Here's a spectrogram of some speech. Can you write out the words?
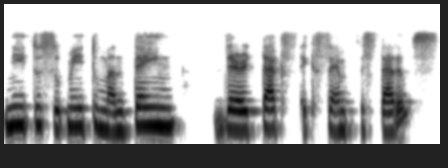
need to submit to maintain their tax exempt status.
